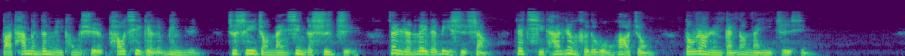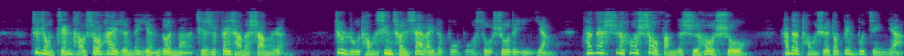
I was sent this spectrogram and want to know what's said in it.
把他们的女同学抛弃给了命运。这是一种男性的失职，在人类的历史上，在其他任何的文化中，都让人感到难以置信。这种检讨受害人的言论呢，其实非常的伤人。就如同幸存下来的波波所说的一样，他在事后受访的时候说，他的同学都并不惊讶，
